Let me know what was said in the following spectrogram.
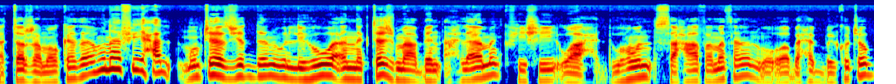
الترجمة وكذا. هنا في حل ممتاز جدا واللي هو أنك تجمع بين أحلامك في شيء واحد وهون الصحافة مثلا وبحب الكتب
